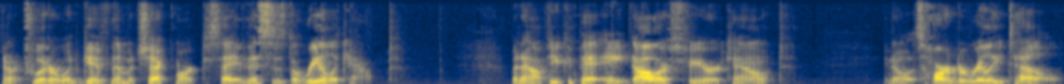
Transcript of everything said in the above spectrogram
You know, Twitter would give them a check mark to say, this is the real account. But now if you can pay $8 for your account, you know, it's hard to really tell.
